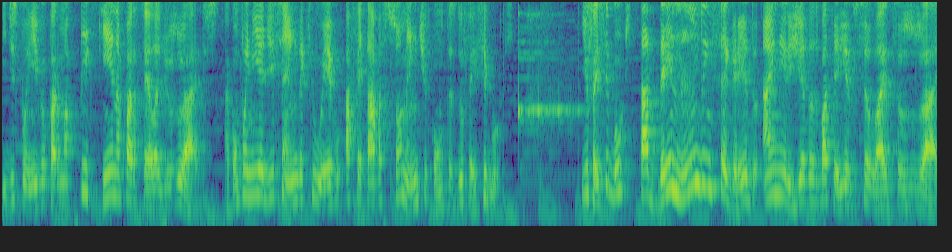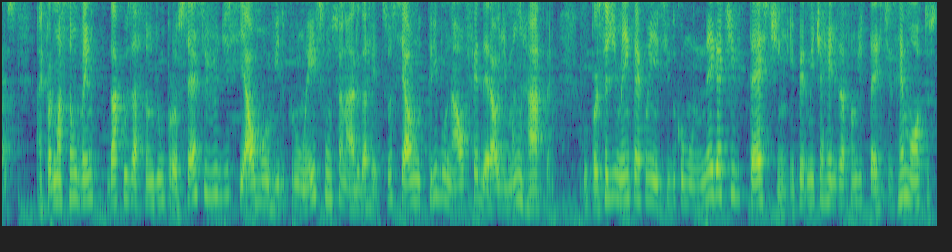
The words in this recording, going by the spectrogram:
e disponível para uma pequena parcela de usuários. A companhia disse ainda que o erro afetava somente contas do Facebook. E o Facebook está drenando em segredo a energia das baterias dos celulares de seus usuários. A informação vem da acusação de um processo judicial movido por um ex-funcionário da rede social no Tribunal Federal de Manhattan. O procedimento é conhecido como negative testing e permite a realização de testes remotos,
